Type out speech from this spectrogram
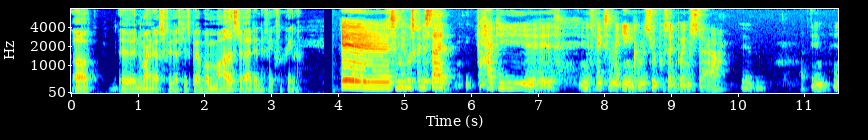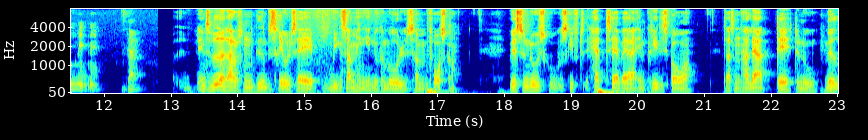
Og øh, nu mangler jeg selvfølgelig også lige spørge, hvor meget større er den effekt for kvinder? Øh, som jeg husker det, så har de øh, en effekt, som er 1,7 procentpoint større øh, end, end mændene. Ja. Indtil videre der har du sådan givet en beskrivelse af, hvilken sammenhæng I nu kan måle som forsker. Hvis du nu skulle skifte hat til at være en politisk borger, der sådan har lært det, du nu ved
